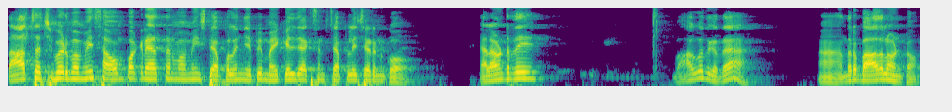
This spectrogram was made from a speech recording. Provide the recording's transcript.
తాత చచ్చిపోయాడు మమ్మీ శవం పక్కన వేస్తాను మమ్మీ స్టెప్పులు అని చెప్పి మైకేల్ జాక్సన్ స్టెప్పులు వేసాడు అనుకో ఎలా ఉంటుంది? బాగోదు కదా? అందరూ బాధలో ఉంటాం.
